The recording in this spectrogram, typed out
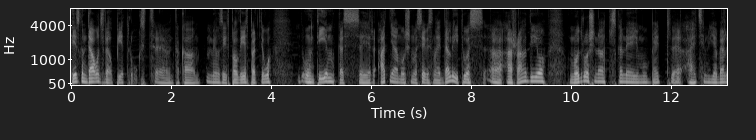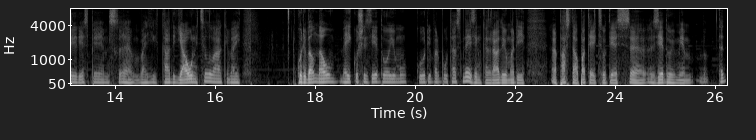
diezgan daudz vēl pietrūkst, uh, tā kā milzīgs paldies par to, un tiem, kas ir atņēmuši no sevis, lai dalītos ar radio nodrošinātu skanējumu, bet uh, aicinu, ja vēl ir iespējams, uh, vai kādi jauni cilvēki, vai kuri vēl nav veikuši ziedojumu, kuri varbūt tās nezin, ka rādījumi arī pastāv pateicoties ziedojumiem, tad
